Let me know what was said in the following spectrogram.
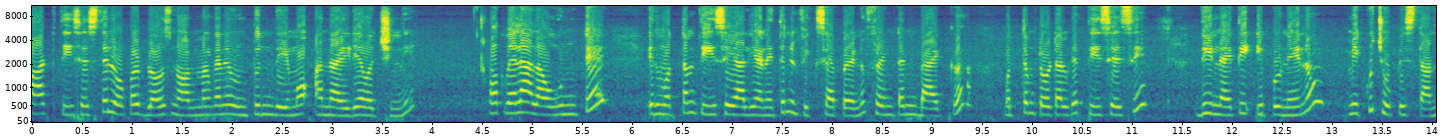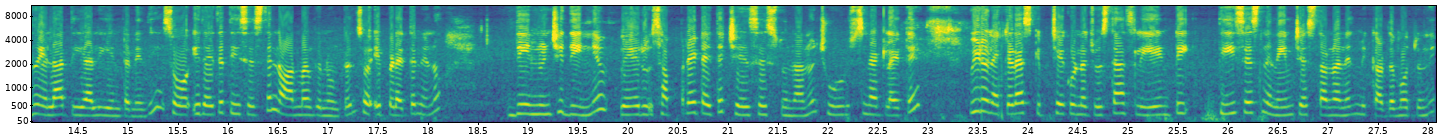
పార్ట్ తీసేస్తే లోపల బ్లౌజ్ నార్మల్గానే ఉంటుందేమో అన్న ఐడియా వచ్చింది. ఒకవేళ అలా ఉంటే ఇది మొత్తం తీసేయాలి అని అయితే నేను ఫిక్స్ అయిపోయాను. ఫ్రంట్ అండ్ బ్యాక్ మొత్తం టోటల్గా తీసేసి దీన్ని అయితే ఇప్పుడు నేను మీకు చూపిస్తాను ఎలా తీయాలి ఏంటనేది. సో ఇదైతే తీసేస్తే నార్మల్గానే ఉంటుంది. సో ఇప్పుడైతే నేను దీని నుంచి దీన్ని వేరు సపరేట్ అయితే చేసేస్తున్నాను. చూసినట్లయితే వీడియోని ఎక్కడా స్కిప్ చేయకుండా చూస్తే అసలు ఏంటి తీసేసి నేను ఏం చేస్తాను అనేది మీకు అర్థమవుతుంది.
